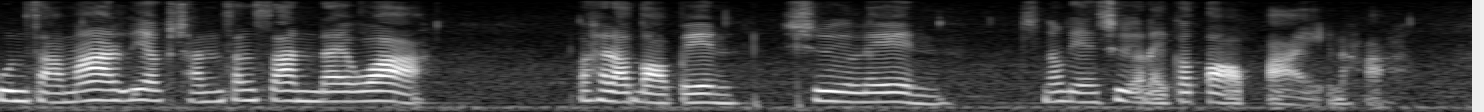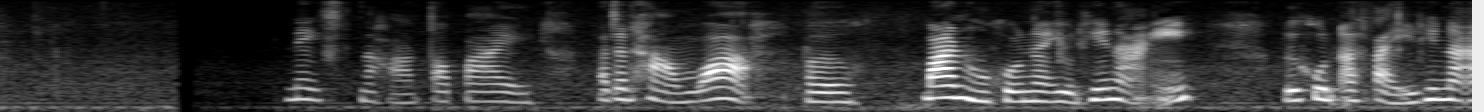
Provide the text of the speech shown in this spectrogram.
คุณสามารถเรียกฉันสั้น ๆ ได้ว่า ก็ให้เราตอบเป็นชื่อเล่น นักเรียนชื่ออะไรก็ตอบไปนะคะ next นะคะ ต่อไปเราจะถามว่า เออ บ้านของคุณนะอยู่ที่ไหน หรือคุณอาศัยอยู่ที่ไหน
